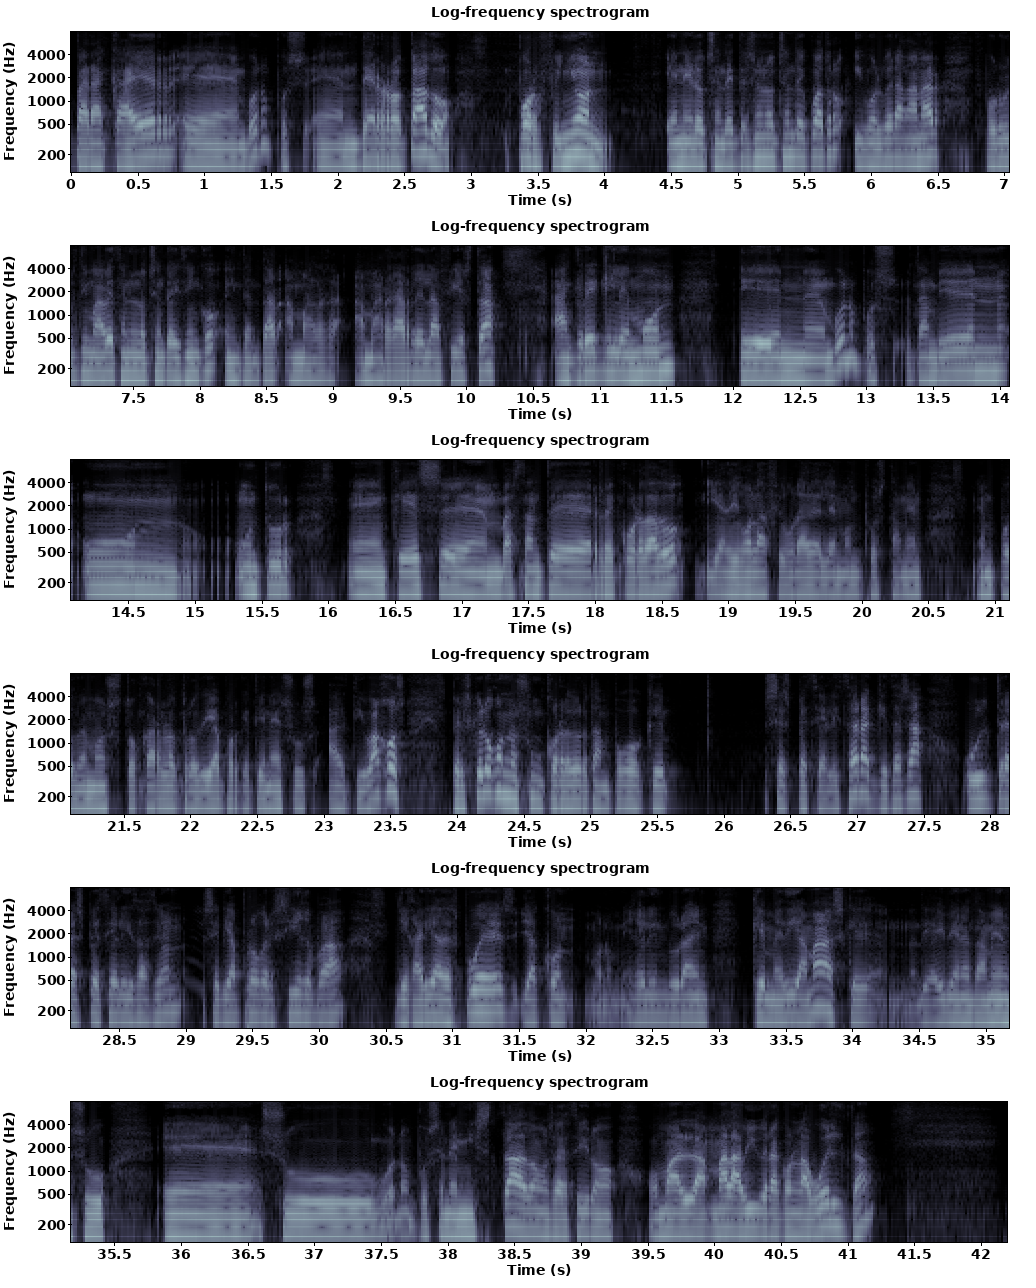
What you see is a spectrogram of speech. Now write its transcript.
para caer, eh, bueno, pues derrotado por Fiñón en el 83 y en el 84 y volver a ganar por última vez en el 85 e intentar amargarle la fiesta a Greg LeMond en, eh, bueno, pues también un, un tour eh, que es eh, bastante recordado. Ya digo, la figura de Lemon, pues también podemos tocarlo otro día porque tiene sus altibajos. Pero es que luego no es un corredor tampoco que se especializara. Quizás esa ultra especialización sería progresiva, llegaría después, ya con bueno Miguel Indurain que medía más, que de ahí viene también su eh, su bueno pues enemistad, vamos a decir, o, mala, mala vibra con la vuelta.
